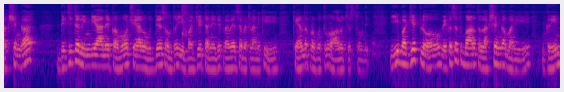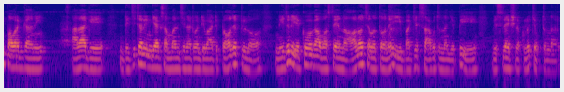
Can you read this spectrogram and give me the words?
లక్ష్యంగా డిజిటల్ ఇండియానే ప్రమోట్ చేయాలనే ఉద్దేశంతో ఈ బడ్జెట్ అనేది ప్రవేశపెట్టడానికి కేంద్ర ప్రభుత్వం ఆలోచిస్తుంది. ఈ బడ్జెట్లో వికసిత భారత్ లక్ష్యంగా మరి గ్రీన్ పవర్కి కానీ అలాగే డిజిటల్ ఇండియాకు సంబంధించినటువంటి వాటి ప్రాజెక్టుల్లో నిధులు ఎక్కువగా వస్తాయన్న ఆలోచనలతోనే ఈ బడ్జెట్ సాగుతుందని చెప్పి విశ్లేషకులు చెబుతున్నారు.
